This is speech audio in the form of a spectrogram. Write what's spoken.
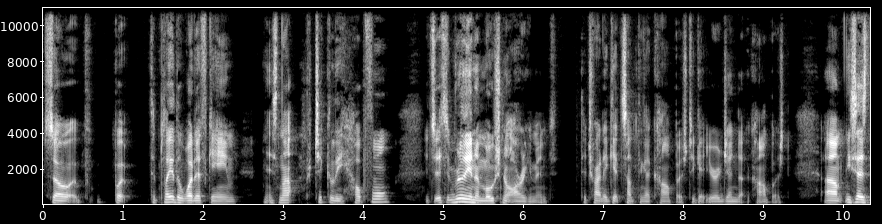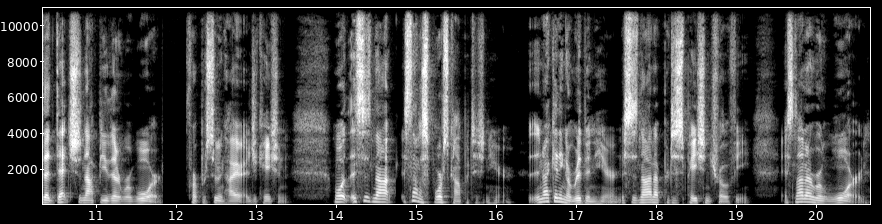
so, but to play the what if game is not particularly helpful. It's, it's really an emotional argument to try to get something accomplished, to get your agenda accomplished. Um, he says that debt should not be the reward for pursuing higher education. Well, this is not it's not a sports competition here. You're not getting a ribbon here. This is not a participation trophy. It's not a reward.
